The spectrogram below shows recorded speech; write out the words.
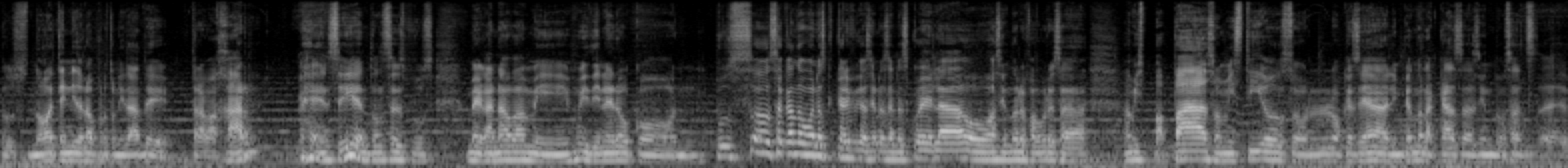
pues no he tenido la oportunidad de trabajar en sí, entonces pues me ganaba mi, mi dinero con, pues sacando buenas calificaciones en la escuela o haciéndole favores a, a mis papás o a mis tíos o lo que sea, limpiando la casa, haciendo, o sea, eh,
